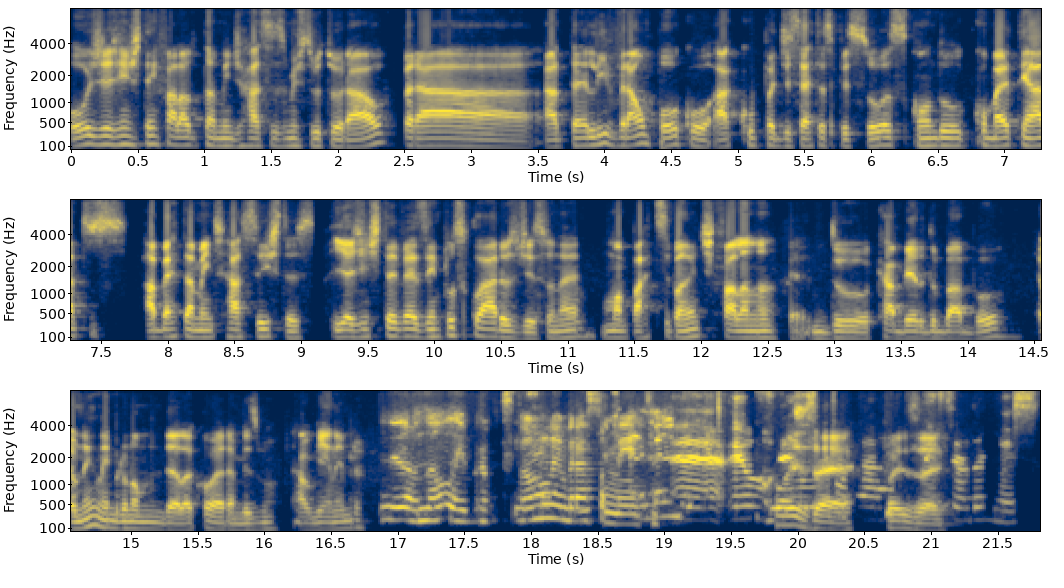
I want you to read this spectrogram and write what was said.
Hoje a gente tem falado também de racismo estrutural para até livrar um pouco a culpa de certas pessoas quando cometem atos abertamente racistas. E a gente teve exemplos claros disso, né? Uma participante falando do cabelo do babu, eu nem lembro o nome dela, qual era mesmo? Alguém lembra? Eu não lembro. Vamos lembrar somente. É, eu, pois eu é, pois é. Nisso,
